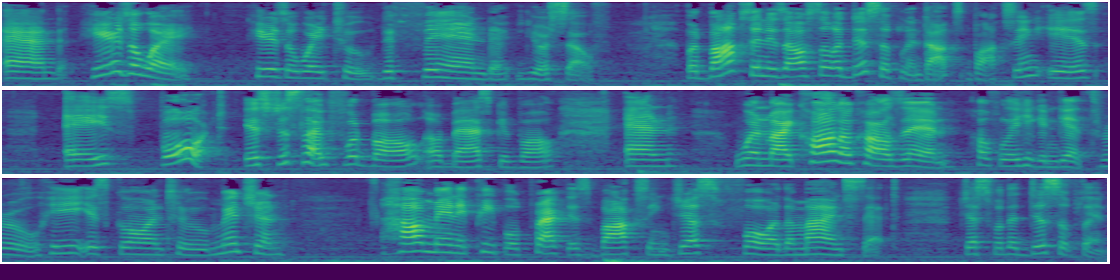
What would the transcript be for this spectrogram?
And here's a way, here's a way to defend yourself. But boxing is also a discipline. Boxing is a sport. It's just like football or basketball. And when my caller calls in, hopefully he can get through, he is going to mention how many people practice boxing just for the mindset, just for the discipline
